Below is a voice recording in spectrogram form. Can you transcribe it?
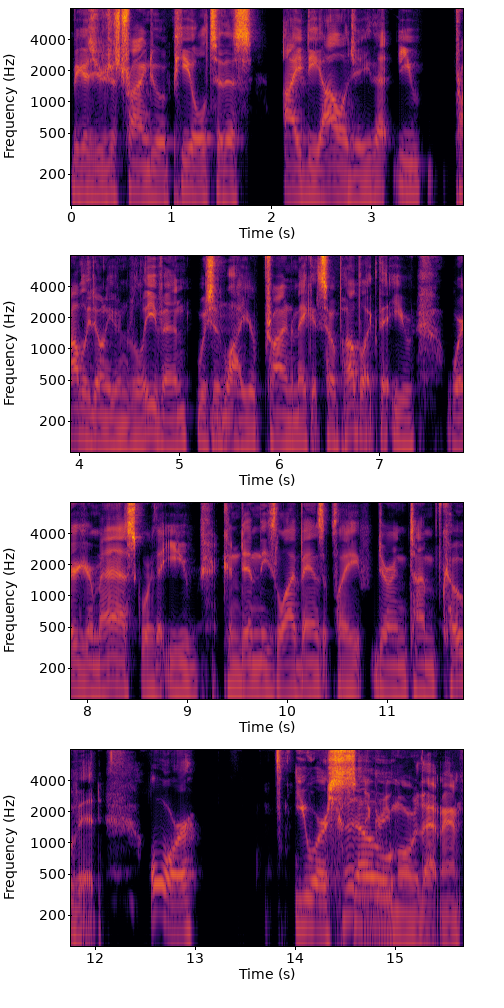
because you're just trying to appeal to this ideology that you probably don't even believe in, which is why you're trying to make it so public that you wear your mask or that you condemn these live bands that play during the time of COVID. Or you are so agree more with that, man.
